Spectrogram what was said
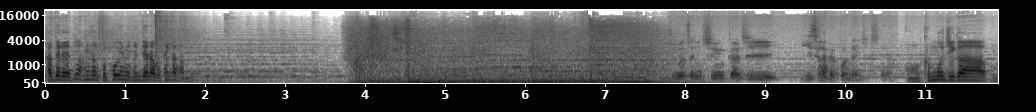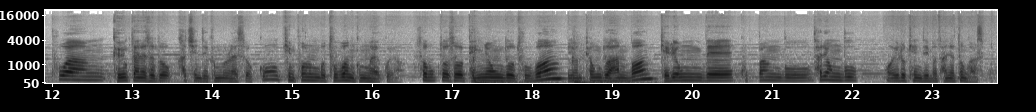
가더라도 항상 돋보이는 존재라고 생각합니다. 주무관님 지금까지 이사 몇 번 다니셨어요? 어, 근무지가 포항 교육단에서도 같이 이제 근무를 했었고 김포는 뭐 두 번 근무했고요. 서북도서 백령도 두 번, 연평도 한 번, 계룡대 국방부 사령부 어, 이렇게 이제 뭐 다녔던 것 같습니다.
